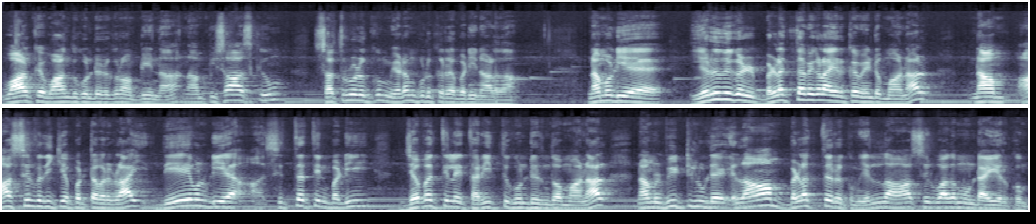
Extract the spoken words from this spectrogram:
வாழ்க்கை வாழ்ந்து கொண்டு இருக்கிறோம் அப்படின்னா நாம் பிசாசுக்கும் சத்ருவுக்கும் இடம் கொடுக்கிறபடினால தான் நம்முடைய எருதுகள் பலத்தவைகளாக இருக்க வேண்டுமானால் நாம் ஆசிர்வதிக்கப்பட்டவர்களாய் தேவனுடைய சித்தத்தின்படி ஜெபத்திலே தரித்து கொண்டிருந்தோமானால் நம்ம வீட்டில் உள்ள எல்லாம் பலத்து இருக்கும் எல்லா ஆசீர்வாதமும் உண்டாகியிருக்கும்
